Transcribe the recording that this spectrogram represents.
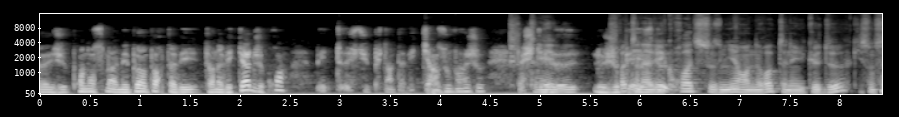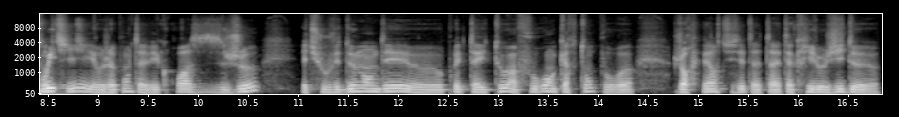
Euh, je prononce mal, mais peu importe, t'en avais 4, je crois. Mais dessus, putain, t'avais 15 ou 20 jeux. T'as le, le jeu PS2. T'en avais croix de souvenirs en Europe, t'en as eu que deux qui sont sortis. Et au Japon, t'avais croix jeux. Et tu pouvais demander euh, auprès de Taito un fourreau en carton pour euh, genre faire, tu sais, ta, ta, trilogie de,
